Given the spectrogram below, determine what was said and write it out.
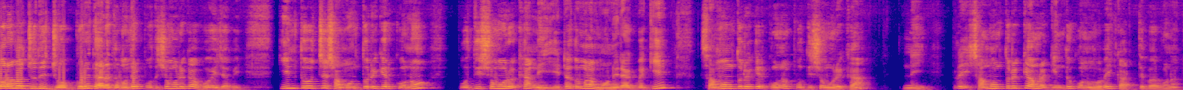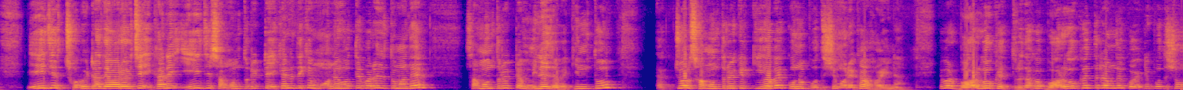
বরাবর যদি যোগ করি, তাহলে তোমাদের প্রতিসম রেখা হয়ে যাবে। কিন্তু হচ্ছে সামন্তরিকের কোনো প্রতিসম রেখা নেই। এটা তোমরা মনে রাখবে কি? সামন্তরিকের কোনো প্রতিসম রেখা নেই। তাহলে এই সামন্তরিককে আমরা কিন্তু কোনোভাবেই কাটতে পারব না। এই যে ছবিটা দেওয়া রয়েছে, এখানে এই যে সামন্তরিকটা এখানে দেখে মনে হতে পারে যে তোমাদের সামন্তরিকটা মিলে যাবে। কিন্তু অ্যাকচুয়াল সামন্তরিকের কী হবে? কোনো প্রতিসম রেখা হয় না। এবার বর্গক্ষেত্র, দেখো বর্গক্ষেত্রে আমাদের কয়টি প্রতিসম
